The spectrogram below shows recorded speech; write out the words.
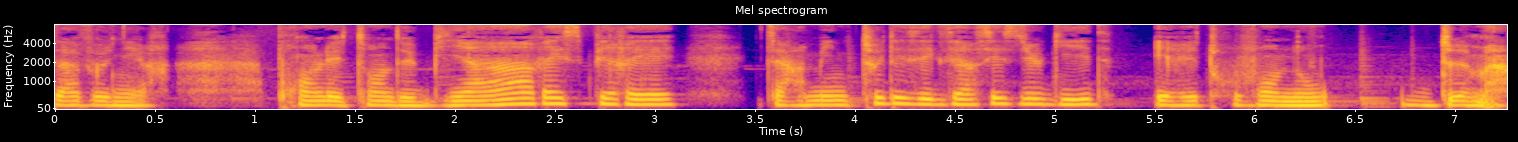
à venir. Prends le temps de bien respirer, termine tous les exercices du guide et retrouvons-nous demain.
